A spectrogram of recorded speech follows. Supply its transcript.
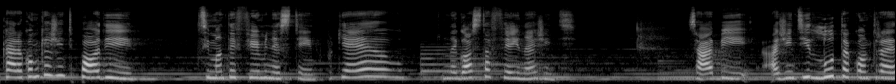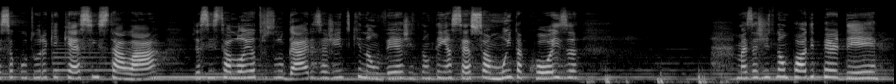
Cara, como que a gente pode se manter firme nesse tempo? Porque é, o negócio tá feio, né, gente? Sabe, a gente luta contra essa cultura que quer se instalar, já se instalou em outros lugares, a gente que não vê, a gente não tem acesso a muita coisa, mas a gente não pode perder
